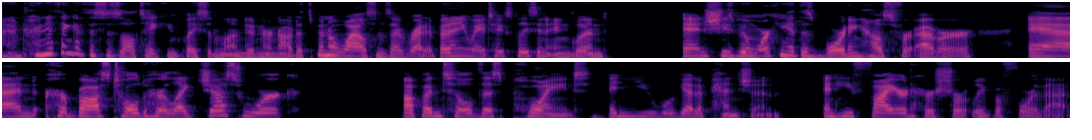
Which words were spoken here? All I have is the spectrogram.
i'm trying to think if this is all taking place in london or not it's been a while since i've read it but anyway it takes place in england and she's been working at this boarding house forever and her boss told her like just work up until this point and you will get a pension and he fired her shortly before that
